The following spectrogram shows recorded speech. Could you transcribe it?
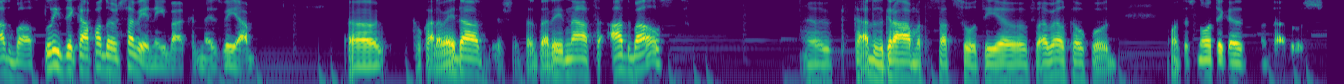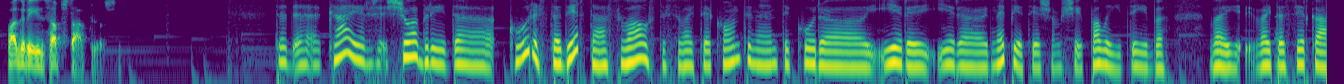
atbalsta, līdzīgi kā Padomju Savienībā, kad mēs bijām. Uh, kaut kādā veidā arī nāca atbalsts, uh, kādas grāmatas atsūtīja vai vēl kaut ko. Un tas notika tādos pagrīdes apstākļos. Tad, eh, kā ir šobrīd, eh, kuras tad ir tās valstis vai tie kontinenti, kur eh, ir, ir nepieciešama šī palīdzība, vai, vai tas ir kā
